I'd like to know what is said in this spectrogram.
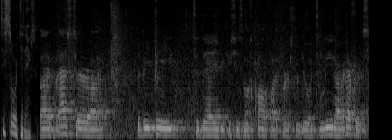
to sort it out. I've asked her, uh, the VP, today, because she's the most qualified person to do it, to lead our efforts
